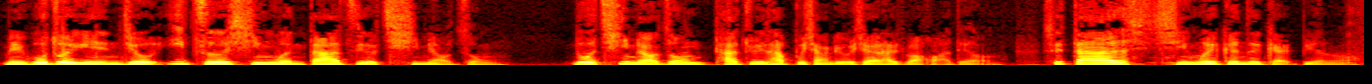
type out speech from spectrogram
美国做一个研究，一则新闻大家只有七秒钟。如果七秒钟，他觉得他不想留下来，他就把它划掉了。所以大家的行为跟着改变了。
